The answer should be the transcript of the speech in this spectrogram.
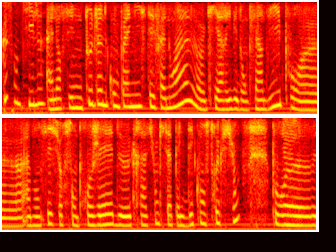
que font-ils? Alors c'est une toute jeune compagnie stéphanoise euh, qui est arrivée donc lundi pour euh, avancer sur son projet de création qui s'appelle Déconstruction. Pour euh,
